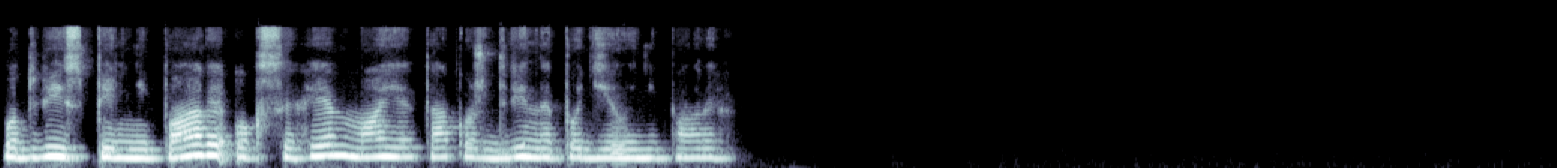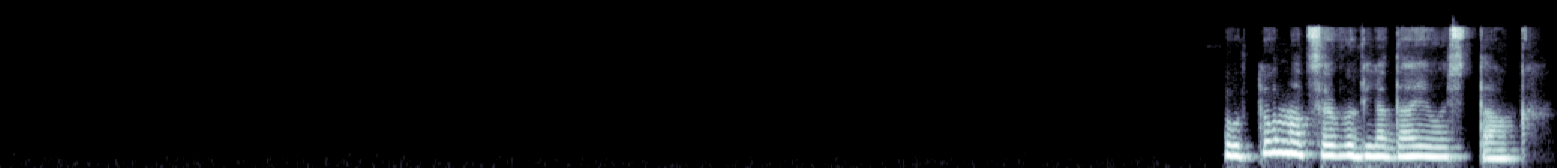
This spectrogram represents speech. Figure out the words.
По дві спільні пари, оксиген має також дві неподілені пари. Структурно це виглядає ось так.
